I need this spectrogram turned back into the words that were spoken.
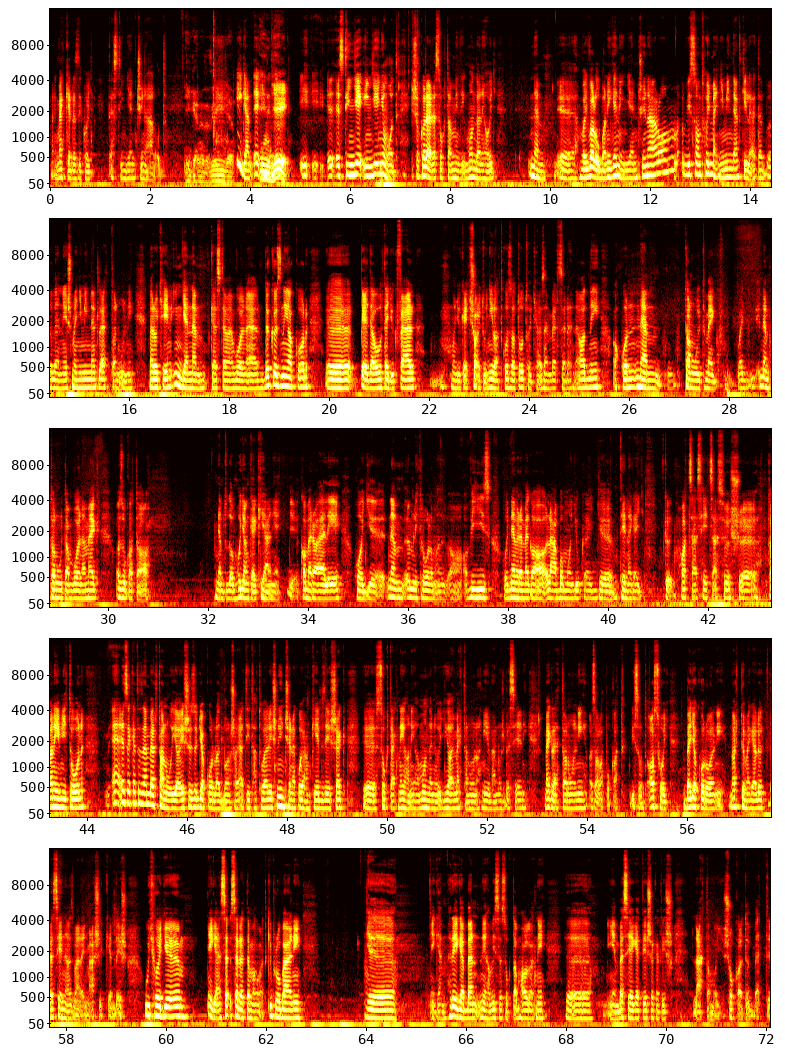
meg megkérdezik, hogy te ezt ingyen csinálod. Igen, ez az ingyen. Igen. Ingyé. Ezt ingyé, ingyé nyomod? És akkor erre szoktam mindig mondani, hogy nem, vagy valóban igen, ingyen csinálom, viszont hogy mennyi mindent ki lehet ebből venni, és mennyi mindent lehet tanulni. Mert hogyha én ingyen nem kezdtem volna el döközni, akkor például tegyük fel, mondjuk egy sajtónyilatkozatot, hogyha az ember szeretne adni, akkor nem tanult meg, vagy nem tanultam volna meg azokat a nem tudom, hogyan kell kiállni egy kamera elé, hogy nem ömlik rólam a, a, a víz, hogy nem remeg a lábam mondjuk egy tényleg egy 600-700 fős tanévnyitón, ezeket az ember tanulja, és ez a gyakorlatban sajátítható el, és nincsenek olyan képzések, szokták néha-néha mondani, hogy jaj, megtanulnak nyilvános beszélni. Meg lehet tanulni az alapokat. Viszont az, hogy begyakorolni, nagy tömeg előtt beszélni, az már egy másik kérdés. Úgyhogy igen, szerettem magamat kipróbálni. Igen, régebben néha visszaszoktam hallgatni ilyen beszélgetéseket, és láttam, hogy sokkal többet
